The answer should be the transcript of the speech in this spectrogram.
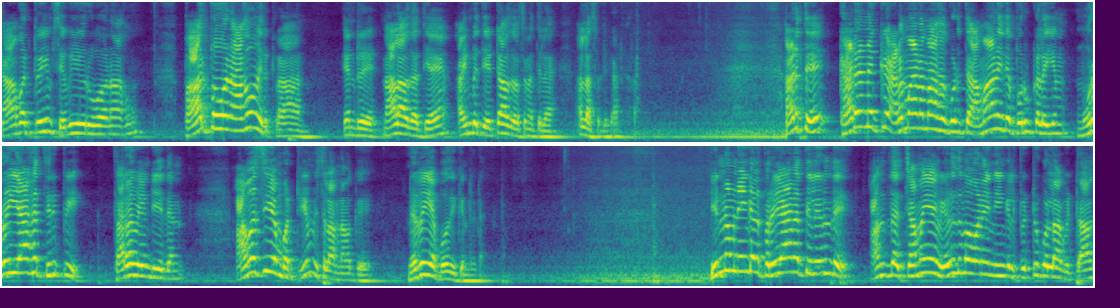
யாவற்றையும் செவியுறுவனாகவும் பார்ப்பவனாகவும் இருக்கிறான் என்று நாலாவது அத்தியாயம் ஐம்பத்தி எட்டாவது வசனத்தில் அல்லாஹ் சொல்லி காட்டுகிறான் அடுத்து கடனுக்கு அடமானமாக கொடுத்த அமானித பொருட்களையும் முறையாக திருப்பி தர வேண்டியதன் அவசியம் பற்றியும் இஸ்லாம் நமக்கு நிறைய போதிக்கின்றன. இன்னும் நீங்கள் பிரயாணத்திலிருந்து அந்த சமயம் எழுதுபவனை நீங்கள் பெற்றுக்கொள்ளாவிட்டால்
